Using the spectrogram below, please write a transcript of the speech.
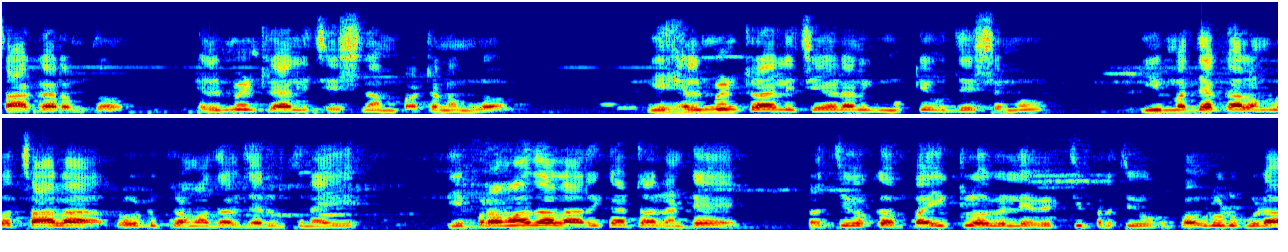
సహకారంతో హెల్మెట్ ర్యాలీ చేసినాం పట్టణంలో. ఈ హెల్మెట్ ర్యాలీ చేయడానికి ముఖ్య ఉద్దేశము ఈ మధ్యకాలంలో చాలా రోడ్డు ప్రమాదాలు జరుగుతున్నాయి. ఈ ప్రమాదాలు అరికట్టాలంటే ప్రతి ఒక్క బైక్లో వెళ్ళే వెళ్ళే వ్యక్తి ప్రతి ఒక్క పౌరుడు కూడా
